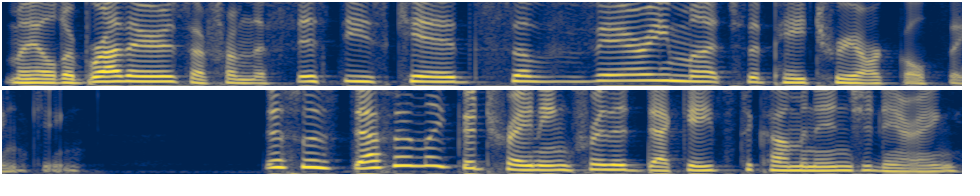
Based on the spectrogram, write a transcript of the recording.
My older brothers are from the 50s kids, so very much the patriarchal thinking. This was definitely good training for the decades to come in engineering,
